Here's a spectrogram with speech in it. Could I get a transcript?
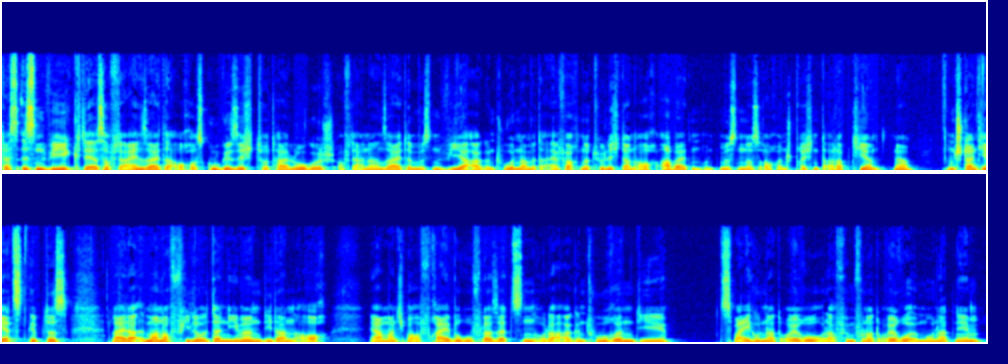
das ist ein Weg, der ist auf der einen Seite auch aus Google-Sicht total logisch. Auf der anderen Seite müssen wir Agenturen damit einfach natürlich dann auch arbeiten und müssen das auch entsprechend adaptieren. Ja. Und Stand jetzt gibt es leider immer noch viele Unternehmen, die dann auch ja, manchmal auf Freiberufler setzen oder Agenturen, die 200 Euro oder 500 Euro im Monat nehmen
